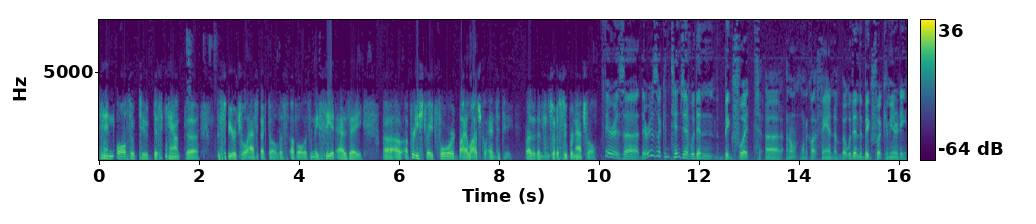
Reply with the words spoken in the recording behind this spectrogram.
tend also to discount the the spiritual aspect of all this of all this, and they see it as a uh, a pretty straightforward biological entity rather than some sort of supernatural. There is a there is a contingent within Bigfoot. Uh, I don't want to call it fandom, but within the Bigfoot community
